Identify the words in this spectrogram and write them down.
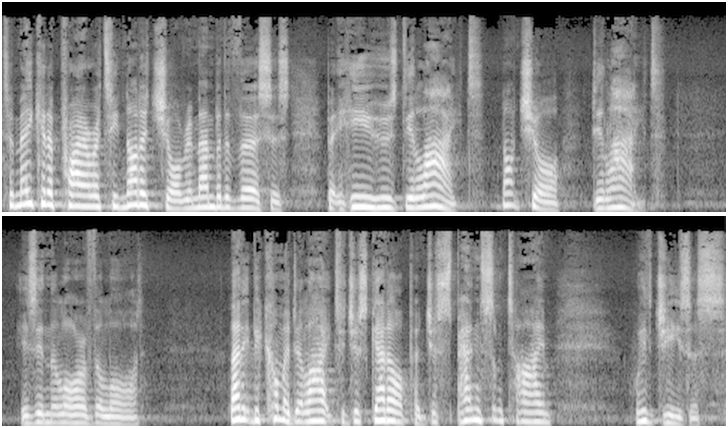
To make it a priority, not a chore. Remember the verses, but he whose delight, not chore, delight, is in the law of the Lord. Let it become a delight to just get up and just spend some time with Jesus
